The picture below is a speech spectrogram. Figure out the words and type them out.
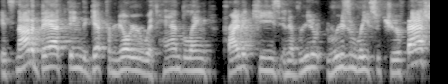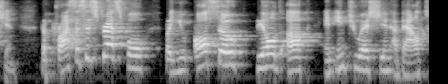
it's not a bad thing to get familiar with handling private keys in a re- reasonably secure fashion. The process is stressful, but you also build up an intuition about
